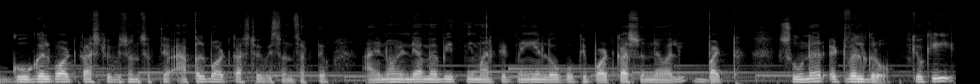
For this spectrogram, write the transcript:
गूगल पॉडकास्ट पे भी सुन सकते हो एप्पल पॉडकास्ट पे भी सुन सकते हो। आई नो इंडिया में भी इतनी मार्केट नहीं है लोगों की पॉडकास्ट सुनने वाली but sooner it will grow क्योंकि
